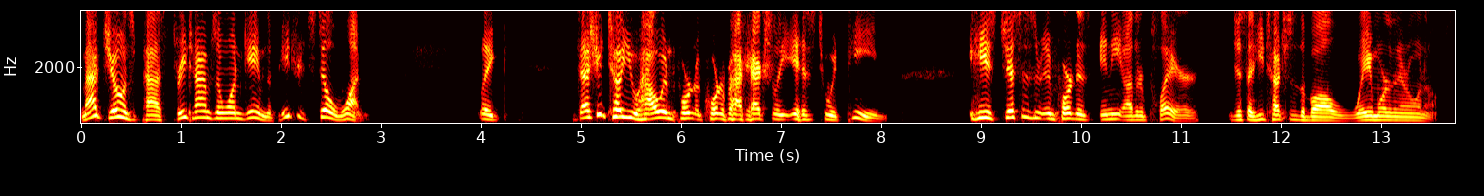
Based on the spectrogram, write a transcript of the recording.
Mac Jones passed three times in one game. The Patriots still won. Like that should tell you how important a quarterback actually is to a team. He's just as important as any other player, just that he touches the ball way more than everyone else.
